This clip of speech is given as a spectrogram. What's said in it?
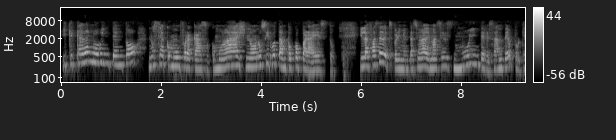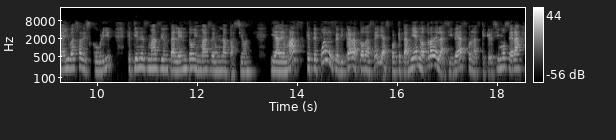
y que cada nuevo intento no sea como un fracaso, como, ay, no, no sirvo tampoco para esto. Y la fase de experimentación además es muy interesante porque ahí vas a descubrir que tienes más de un talento y más de una pasión. Y además que te puedes dedicar a todas ellas, porque también otra de las ideas con las que crecimos era,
